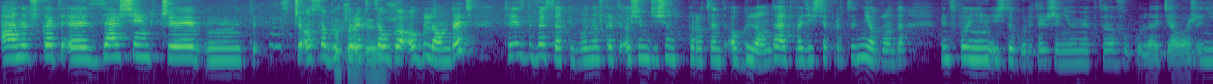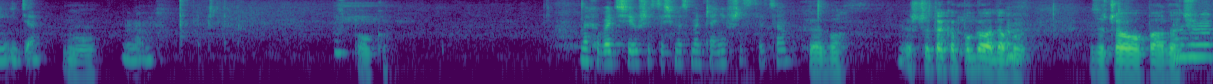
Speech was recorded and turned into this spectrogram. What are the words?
a na przykład e, zasięg czy, mm, t- czy osoby, które Poczekaj chcą już. go oglądać, to jest wysoki, bo na przykład 80% ogląda, a 20% nie ogląda, więc powinien iść do góry, także nie wiem jak to w ogóle działa, że nie idzie. No, No. spoko. No chyba dzisiaj już jesteśmy zmęczeni wszyscy, co? Chyba. Jeszcze taka pogoda, bo zaczęło padać. Mhm.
